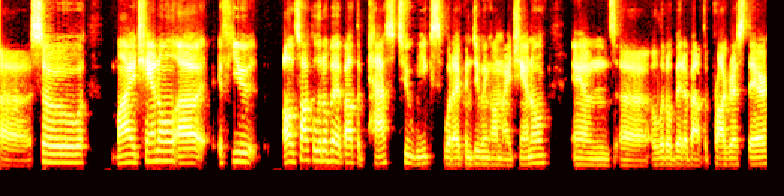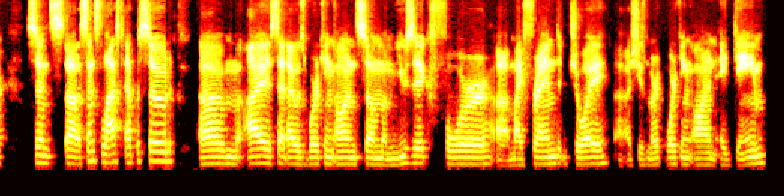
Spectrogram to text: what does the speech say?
Uh, so my channel, uh, if you, I'll talk a little bit about the past two weeks, what I've been doing on my channel, and uh, a little bit about the progress there. Since uh, since last episode, um, I said I was working on some music for uh, my friend Joy. Uh, she's working on a game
